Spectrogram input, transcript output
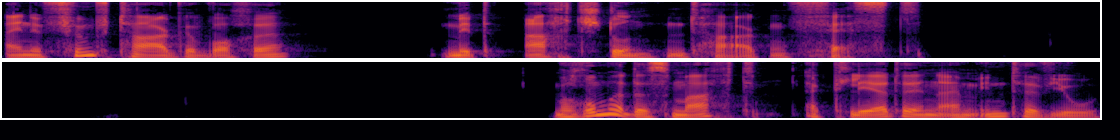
eine Fünf-Tage-Woche mit acht Stunden Tagen fest. Warum er das macht, erklärt er in einem Interview,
